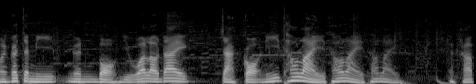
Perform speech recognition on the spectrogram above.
มันก็จะมีเงินบอกอยู่ว่าเราได้จากเกาะนี้เท่าไหร่เท่าไหร่เท่าไหร่นะครับ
